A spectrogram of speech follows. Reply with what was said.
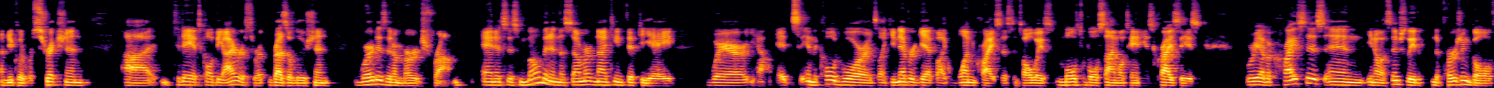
a nuclear restriction. Uh, today it's called the Irish re- resolution. Where does it emerge from? And it's this moment in the summer of 1958 where you know it's in the Cold War. It's like you never get like one crisis. It's always multiple simultaneous crises. Where you have a crisis in you know essentially the Persian Gulf,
